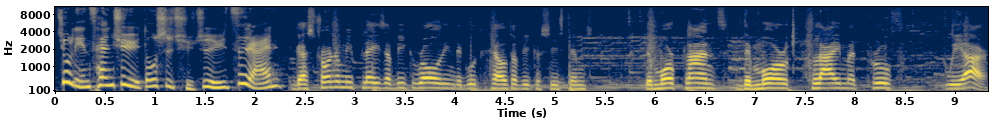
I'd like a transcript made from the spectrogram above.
就连餐具都是取自于自然。Gastronomy plays a big role in the good health of ecosystems. The more plants, the more climate proof we are.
